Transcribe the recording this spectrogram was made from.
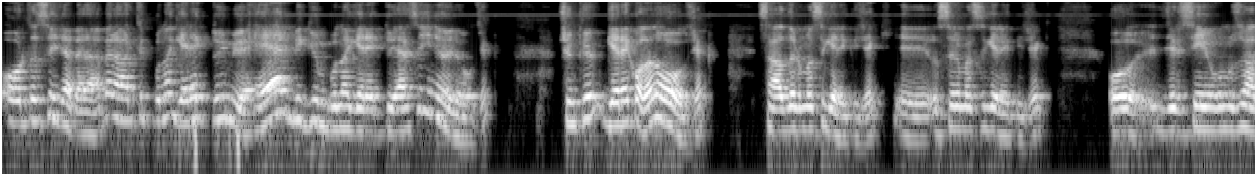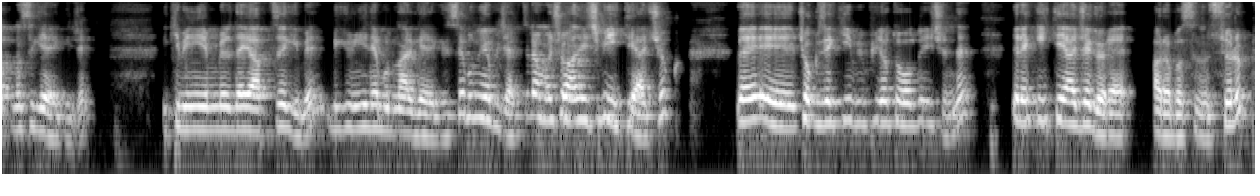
ortasıyla beraber artık buna gerek duymuyor. Eğer bir gün buna gerek duyarsa yine öyle olacak. Çünkü gerek olan o olacak. Saldırması gerekecek, e, ısırması gerekecek, o dirseği omuza atması gerekecek. 2021'de yaptığı gibi bir gün yine bunlar gerekirse bunu yapacaktır ama şu an hiçbir ihtiyaç yok. Ve e, çok zeki bir pilot olduğu için de direkt ihtiyaca göre arabasını sürüp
